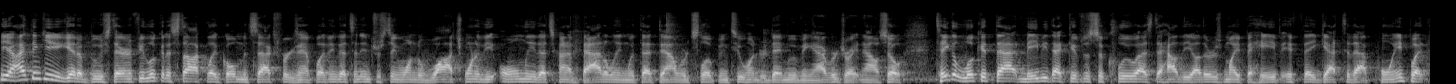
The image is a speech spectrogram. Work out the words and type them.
Yeah, I think you get a boost there. And if you look at a stock like Goldman Sachs, for example, I think that's an interesting one to watch. One of the only that's kind of battling with that downward sloping 200 day moving average right now. So take a look at that. Maybe that gives us a clue as to how the others might behave if they get to that point. But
